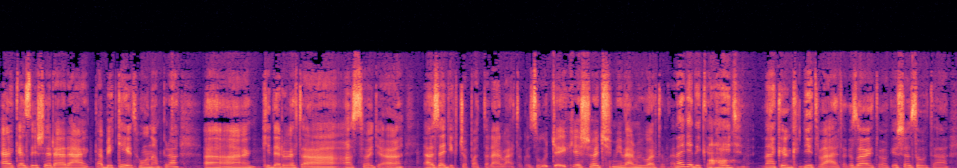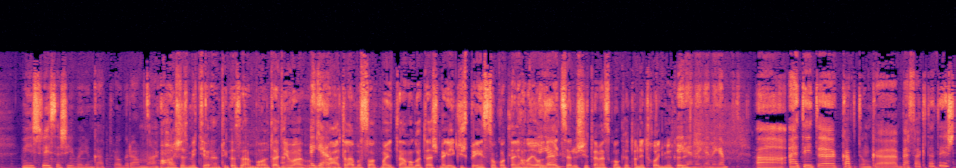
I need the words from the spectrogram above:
elkezdésére rá kb. két hónapra uh, kiderült uh, az, hogy az egyik csapattal elváltak az útjaik, és hogy mivel mi voltunk a negyedikek, Aha. így nekünk nyitva álltak az ajtók, és azóta mi is részeség vagyunk a programnak. Aha, és ez mit jelent igazából? Tehát nyilván igen. általában szakmai támogatás, meg egy kis pénz szokott lenni, ha nagyon igen. leegyszerűsítem, ez konkrétan itt hogy működik? Igen, igen, igen. Uh, hát itt uh, kaptunk uh, befektetést,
